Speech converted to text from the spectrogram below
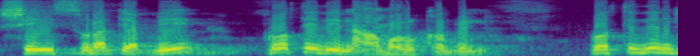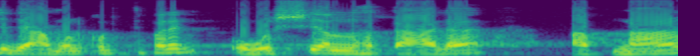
সেই সূরাটি আপনি প্রতিদিন আমল করবেন। প্রতিদিন যদি আমল করতে পারেন, অবশ্যই আল্লাহ তাআলা আপনার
